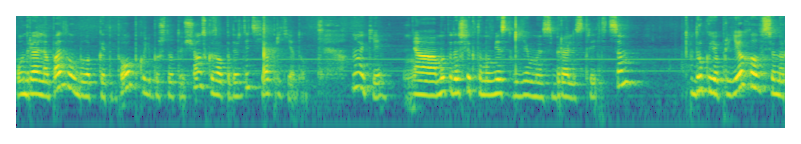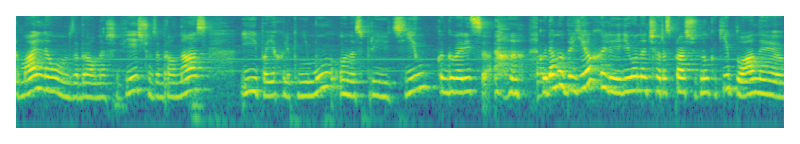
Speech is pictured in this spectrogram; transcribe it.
он реально опаздывал, была какая-то пробка, либо что-то еще, он сказал, подождите, я приеду. Ну окей. А, мы подошли к тому месту, где мы собирались встретиться. Друг ее приехал, все нормально, он забрал наши вещи, он забрал нас, и поехали к нему, он нас приютил, как говорится. Когда мы приехали, и он начал расспрашивать, ну, какие планы,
